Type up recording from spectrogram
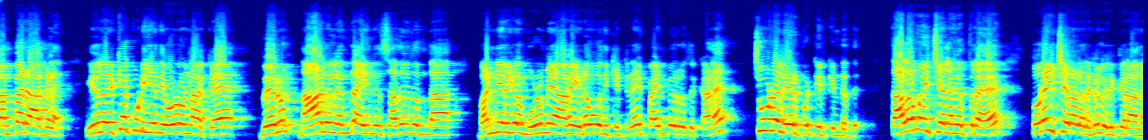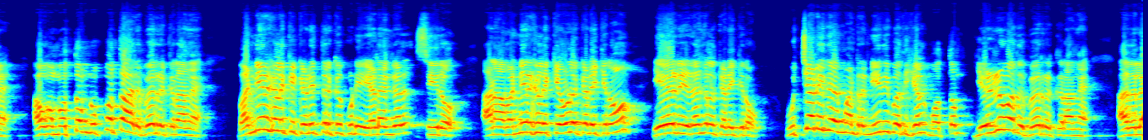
கம்பேர் ஆகல. இதுல இருக்கக்கூடியது எவ்வளவுனாக்க வெறும் நாலுல இருந்து ஐந்து சதவீதம் தான் வன்னியர்கள் முழுமையாக இடஒதுக்கீட்டினை பயன்பெறுவதற்கான சூழல் ஏற்பட்டிருக்கின்றது. தலைமைச் செயலகத்துல துறை செயலாளர்கள் இருக்கிறாங்க. அவங்க மொத்தம் முப்பத்தாறு பேர் இருக்கிறாங்க. வன்னியர்களுக்கு கிடைத்திருக்கக்கூடிய இடங்கள் சீரோ ஆனா வன்னியர்களுக்கு எவ்வளவு கிடைக்கிறோம்? ஏழு இடங்கள் கிடைக்கிறோம். உச்சநீதிமன்ற நீதிபதிகள் மொத்தம் எழுபது பேர் இருக்கிறாங்க. அதுல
